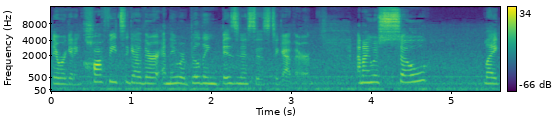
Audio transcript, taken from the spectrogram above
They were getting coffee together and they were building businesses together. And I was so like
